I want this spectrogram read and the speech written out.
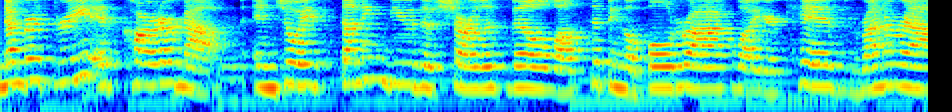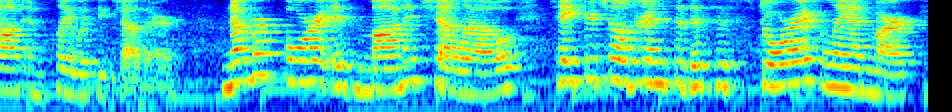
Number three is Carter Mountain. Enjoy stunning views of Charlottesville while sipping a bold rock while your kids run around and play with each other. Number four is Monticello. Take your children to this historic landmark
